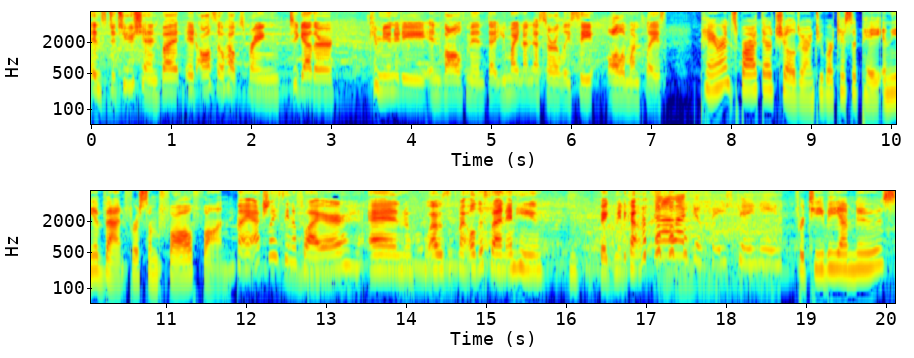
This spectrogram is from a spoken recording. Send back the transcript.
institution, but it also helps bring together community involvement that you might not necessarily see all in one place. Parents brought their children to participate in the event for some fall fun. I actually seen a flyer and I was with my oldest son and he begged me to come. I like the face painting. For TVM News,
